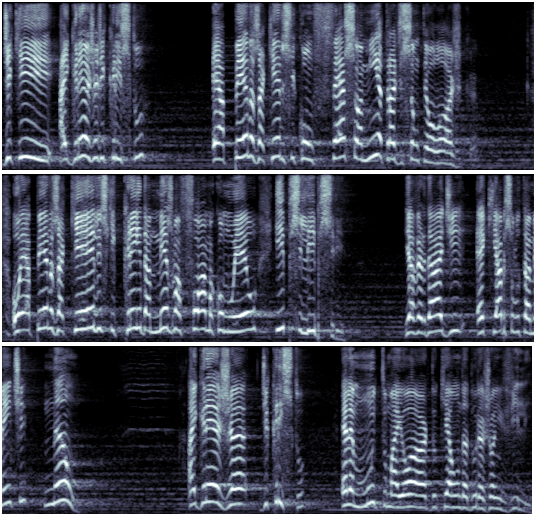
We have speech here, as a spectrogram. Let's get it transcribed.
de que a igreja de Cristo é apenas aqueles que confessam a minha tradição teológica ou é apenas aqueles que creem da mesma forma como eu, ipsilipsiri? E a verdade é que absolutamente não. A igreja de Cristo, ela é muito maior do que a onda dura Joinville.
